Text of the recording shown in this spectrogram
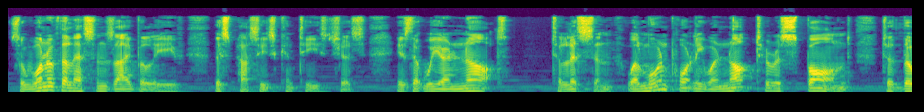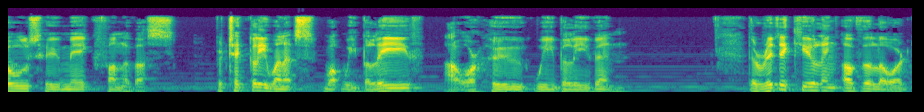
So, one of the lessons I believe this passage can teach us is that we are not to listen. Well, more importantly, we're not to respond to those who make fun of us, particularly when it's what we believe or who we believe in. The ridiculing of the Lord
